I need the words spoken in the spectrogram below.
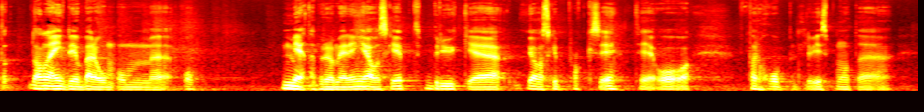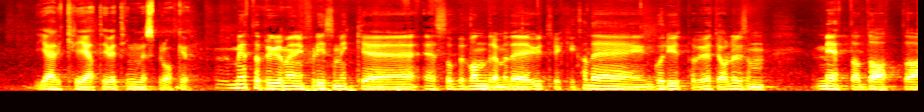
det handler egentlig bare om, om uh, metaprogrammering i Javascript. Bruke Javascript proxy til å forhåpentligvis på en måte gjøre kreative ting med språket. Metaprogrammering for de som ikke er så bevandra med det uttrykket, hva det går ut på? Vi vet jo alle liksom metadata,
